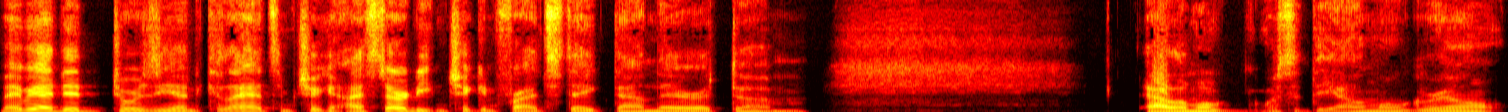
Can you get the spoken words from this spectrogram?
Maybe I did towards the end because I had some chicken. I started eating chicken fried steak down there at um, Alamo. Was it the Alamo Grill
